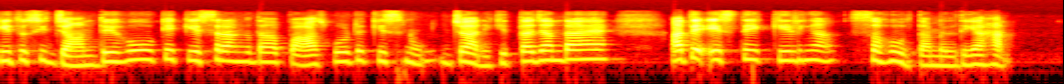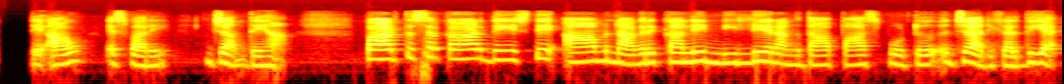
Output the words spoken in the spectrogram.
ਕੀ ਤੁਸੀਂ ਜਾਣਦੇ ਹੋ ਕਿ ਕਿਸ ਰੰਗ ਦਾ ਪਾਸਪੋਰਟ ਕਿਸ ਨੂੰ ਜਾਰੀ ਕੀਤਾ ਜਾਂਦਾ ਹੈ ਅਤੇ ਇਸ ਤੇ ਕਿਹੜੀਆਂ ਸਹੂਲਤਾਂ ਮਿਲਦੀਆਂ ਹਨ? ਤੇ ਆਓ ਇਸ ਬਾਰੇ ਜਾਣਦੇ ਹਾਂ। ਭਾਰਤ ਸਰਕਾਰ ਦੇਸ਼ ਦੇ ਆਮ ਨਾਗਰਿਕਾਂ ਲਈ ਨੀਲੇ ਰੰਗ ਦਾ ਪਾਸਪੋਰਟ ਜਾਰੀ ਕਰਦੀ ਹੈ।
